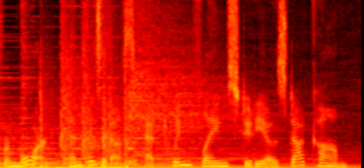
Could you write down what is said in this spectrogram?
for more and visit us at twinflamestudios.com.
